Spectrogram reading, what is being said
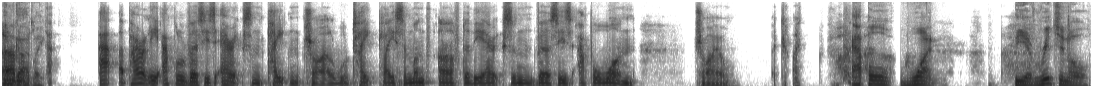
Um, Ungodly. a- apparently, Apple versus Ericsson patent trial will take place a month after the Ericsson versus Apple One trial. I- Apple One, the original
